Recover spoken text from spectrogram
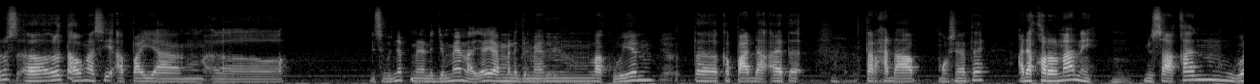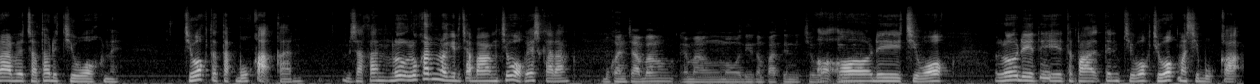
Terus eh, lu tahu nggak sih apa yang eh, disebutnya manajemen lah ya, yang manajemen lakuin Ya. te- kepada eh, te- terhadap maksudnya teh ada corona nih. Misalkan gue ambil contoh di Ciwok nih. Ciwok tetap buka kan. Misalkan lu lu kan lagi di cabang Ciwok ya sekarang. bukan cabang emang mau ditempatin di Ciwok Oh, juga. oh, di Ciwok. Lu di, di tempatin Ciwok, Ciwok masih buka.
